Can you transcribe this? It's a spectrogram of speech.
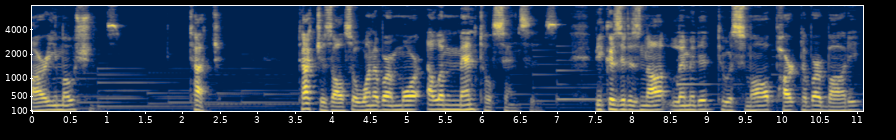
our emotions. Touch. Touch is also one of our more elemental senses because it is not limited to a small part of our body,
